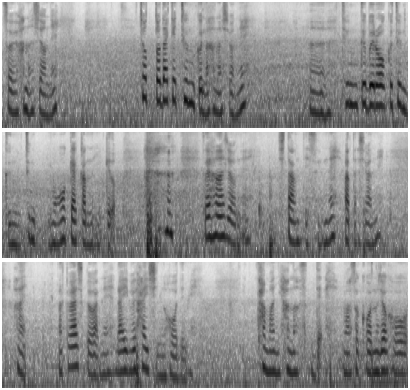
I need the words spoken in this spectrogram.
そういう話をねちょっとだけトゥンクな話をねうん、トゥンクブロークトゥンクトゥンもうわけわかんないけど。そういう話をねしたんですよね。私はね。はい、まあ、詳しくはねライブ配信の方でねたまに話すんで、まあ、そこの情報を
